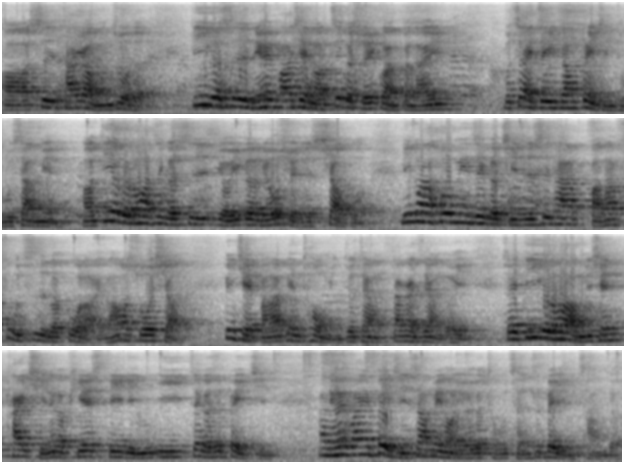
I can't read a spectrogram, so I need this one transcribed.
啊，是他要我们做的。第一个是你会发现哦，这个水管本来不在这一张背景图上面啊。第二个的话，这个是有一个流水的效果。另外后面这个其实是他把它复制了过来，然后缩小，并且把它变透明，就这样，大概这样而已。所以第一个的话，我们先开启那个 PSD 零一，这个是背景。那你会发现背景上面哦有一个图层是被隐藏的，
